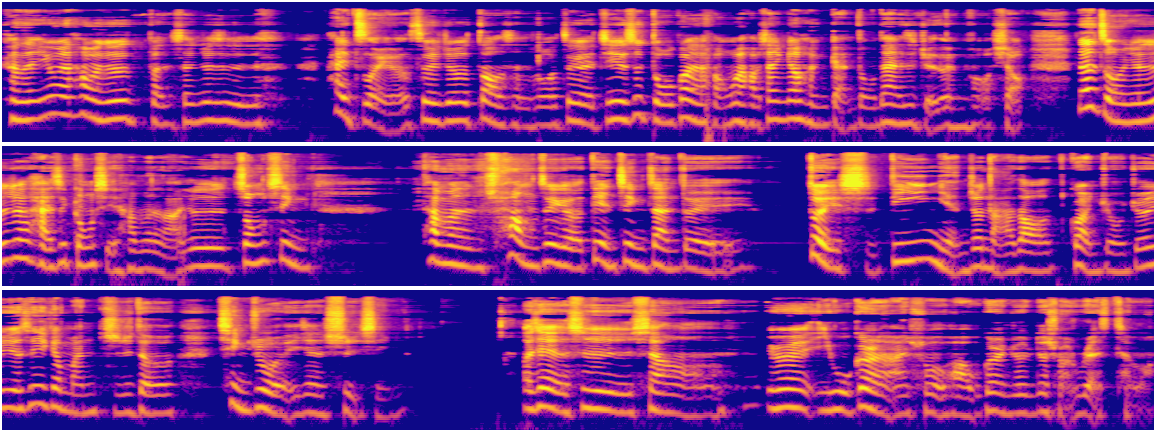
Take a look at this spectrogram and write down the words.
可能因为他们就是本身就是 太嘴了，所以就造成说这个即使是夺冠的访问，好像应该很感动，但还是觉得很好笑。但总而言之，就还是恭喜他们啦，就是中性。他们创这个电竞战队队史第一年就拿到冠军，我觉得也是一个蛮值得庆祝的一件事情。而且也是像，因为以我个人来说的话，我个人就比较喜欢 Rest 嘛。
